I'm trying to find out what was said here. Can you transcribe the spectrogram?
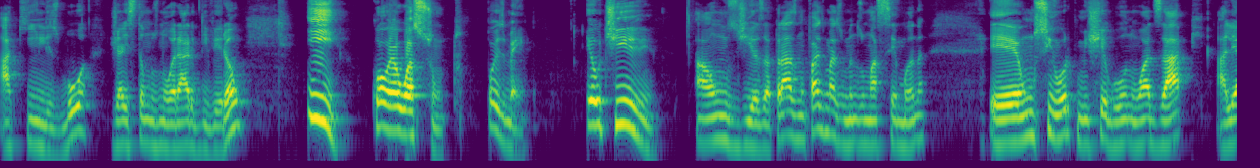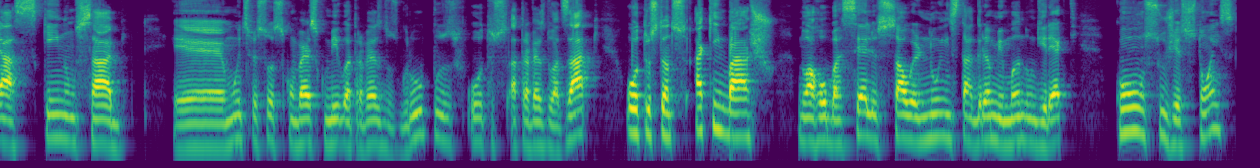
aqui em Lisboa. Já estamos no horário de verão. E qual é o assunto? Pois bem, eu tive há uns dias atrás, não faz mais ou menos uma semana, é um senhor que me chegou no WhatsApp. Aliás, quem não sabe, é, muitas pessoas conversam comigo através dos grupos, outros através do WhatsApp, outros tantos aqui embaixo no arroba Célio Sauer no Instagram me mandam um direct com sugestões.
